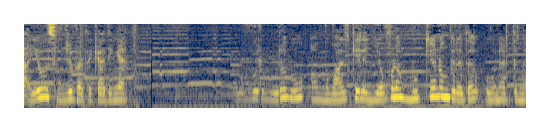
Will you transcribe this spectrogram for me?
தயவு செஞ்சு விதைக்காதீங்க. ஒவ்வொரு உறவும் அவங்க வாழ்க்கையில எவ்வளவு முக்கியணுங்கிறத உணர்த்துங்க.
